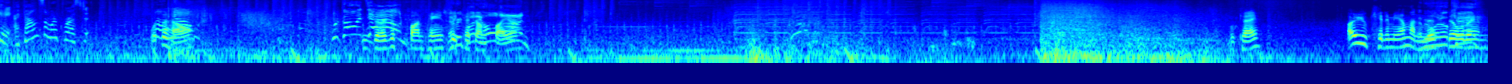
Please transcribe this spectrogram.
Okay, I found somewhere for us to. What Oh, the hell? no. We're going down. Did I just spontaneously Everybody catch on fire? on. Okay. Are you kidding me? I'm on Everyone this okay? building.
